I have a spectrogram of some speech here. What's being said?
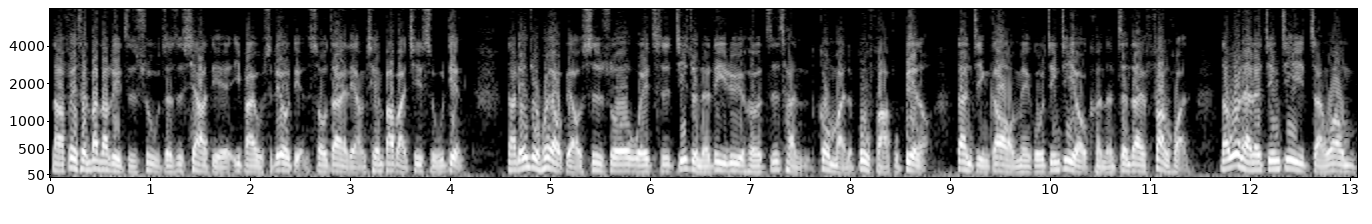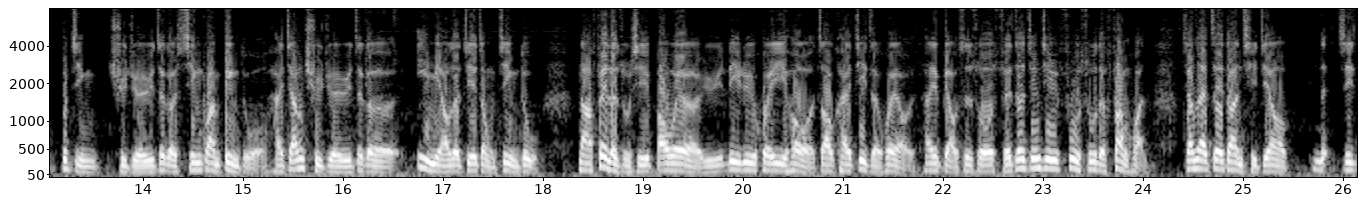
那费城半导体指数则是下跌一百五十六点，收在两千八百七十五点。那联储会有表示说，维持基准的利率和资产购买的步伐不变哦，但警告美国经济有可能正在放缓。那未来的经济展望不仅取决于这个新冠病毒，还将取决于这个疫苗的接种进度。那费的主席鲍威尔于利率会议后召开记者会哦，他也表示说，随着经济复苏的放缓，将在这段期间哦，那这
